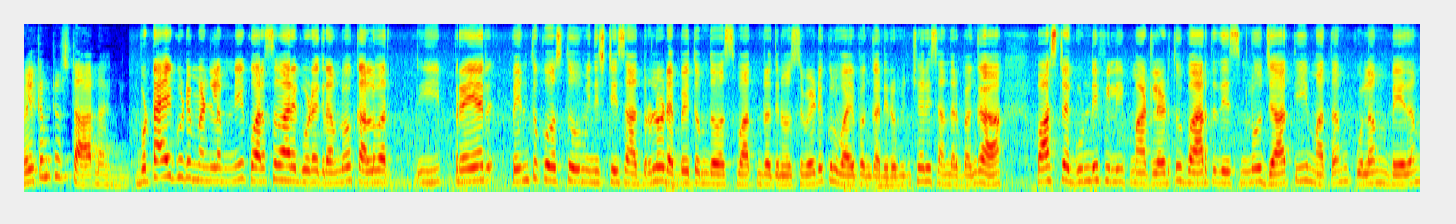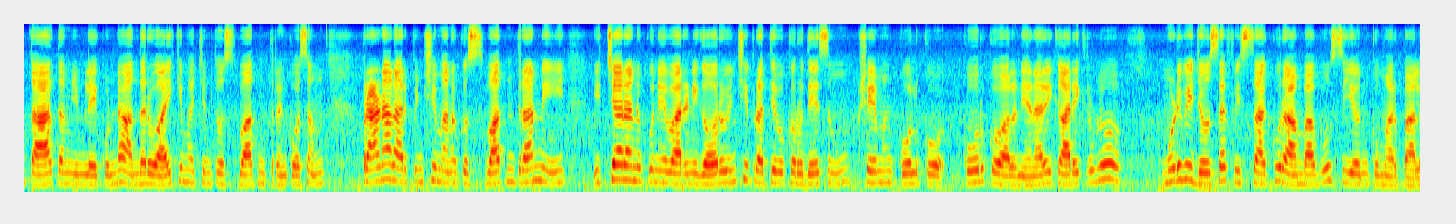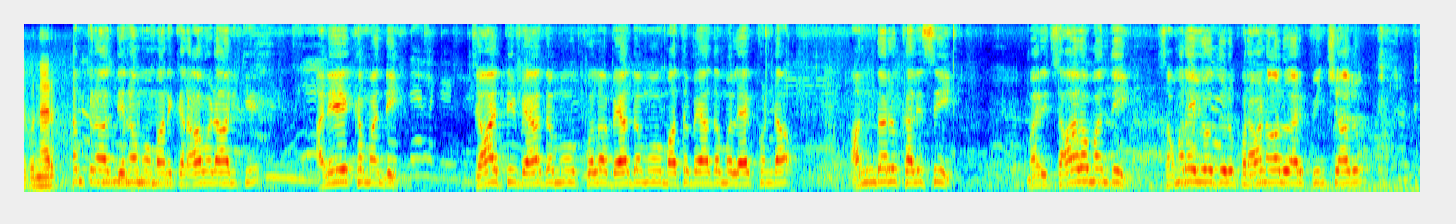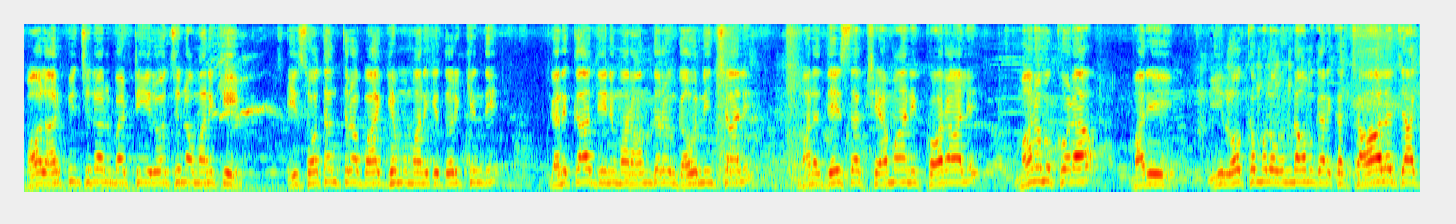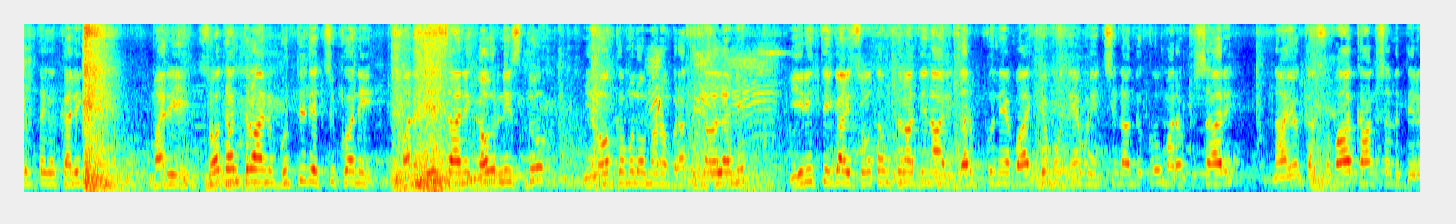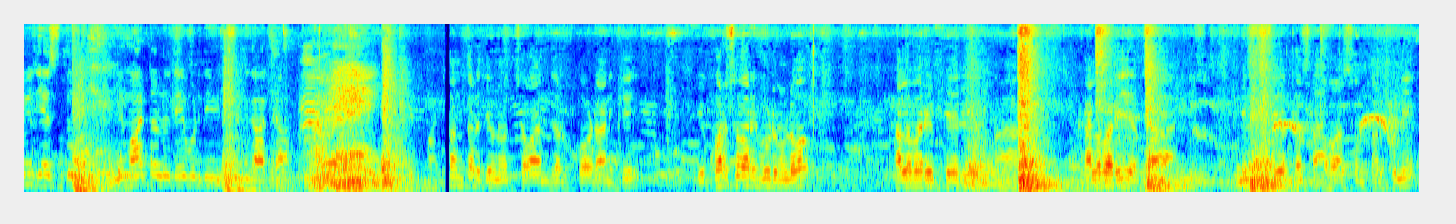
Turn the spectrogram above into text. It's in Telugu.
వెల్కమ్ టు స్టార్ నైన్ బుటాయిగూడి మండలంని కొరసవారిగూడ గ్రామంలో కల్వర్తి ప్రేయర్ పెంతుకోస్తు మినిస్ట్రీస్ ఆధ్వర్యంలో డెబ్బై తొమ్మిదవ స్వాతంత్ర దినోత్సవ వేడుకలు వైభవంగా నిర్వహించారు. ఈ సందర్భంగా పాస్టర్ గుండి ఫిలిప్ మాట్లాడుతూ భారతదేశంలో జాతి మతం కులం భేదం తారతమ్యం లేకుండా అందరూ ఐకమత్యంతో స్వాతంత్ర్యం కోసం ప్రాణాలు అర్పించి మనకు స్వాతంత్రాన్ని ఇచ్చారనుకునే వారిని గౌరవించి ప్రతి ఒక్కరు దేశం క్షేమం కోలుకో కోరుకోవాలని అన్నారు. ఈ కార్యక్రమంలో ముడివి Joseph Isaac Rambabu Zion Kumar పాల్గొన్నారు. స్వాతంత్ర దినము మనకి రావడానికి అనేక మంది జాతి భేదము కుల భేదము మత భేదము లేకుండా అందరూ కలిసి మరి చాలా మంది సమరయోధులు ప్రాణాలు అర్పించారు. వాళ్ళు అర్పించడాన్ని బట్టి ఈ రోజున మనకి ఈ స్వతంత్ర భాగ్యము మనకి దొరికింది. కనుక దీన్ని మనం అందరం గౌరవించాలి. మన దేశ క్షేమాన్ని కోరాలి. మనము కూడా మరి ఈ లోకంలో ఉన్నాము కనుక చాలా జాగ్రత్తగా కలిగి మరి స్వతంత్రాన్ని గుర్తు తెచ్చుకొని మన దేశాన్ని గౌరవిస్తూ ఈ లోకములో మనం బ్రతకాలని ఈ రీతిగా ఈ స్వతంత్ర దినాన్ని జరుపుకునే భాగ్యము దేవుడు ఇచ్చినందుకు మరొకసారి నా యొక్క శుభాకాంక్షలు తెలియజేస్తూ ఈ మాటలు దేవుడు దీవించింది గాక. స్వాతంత్ర దినోత్సవాన్ని జరుపుకోవడానికి ఈ కొరసవారిగూడెంలో కలవరి పేరు కలవరి యొక్క మినిస్ట్రీ యొక్క సహవాసం తరఫునే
